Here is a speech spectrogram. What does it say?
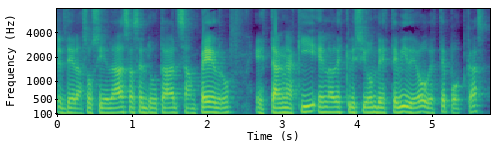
de la sociedad sacerdotal San Pedro, están aquí en la descripción de este video, de este podcast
